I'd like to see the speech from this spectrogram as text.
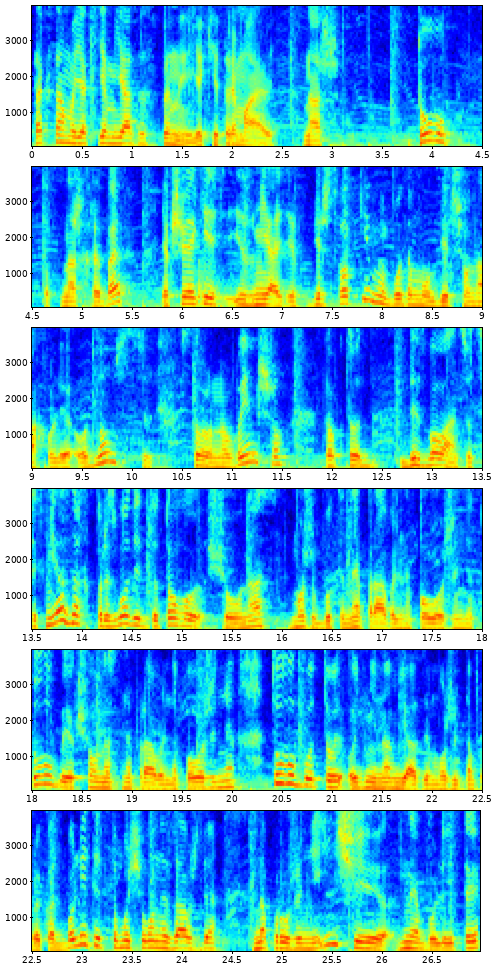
Так само, як є м'язи спини, які тримають наш тулуб, тобто наш хребет. Якщо якийсь із м'язів більш слабкі, ми будемо більше у нахилі одну сторону в іншу. Тобто дисбаланс у цих м'язах призводить до того, що у нас може бути неправильне положення тулубу. Якщо у нас неправильне положення тулубу, то одні нам м'язи можуть, наприклад, боліти, тому що вони завжди напружені, інші не боліти,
